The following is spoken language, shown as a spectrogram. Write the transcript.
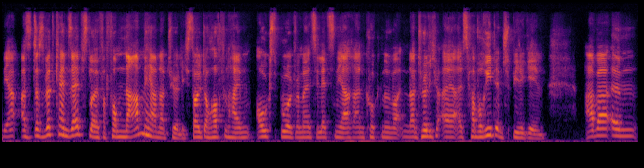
Ja, also das wird kein Selbstläufer. Vom Namen her natürlich sollte Hoffenheim, Augsburg, wenn man jetzt die letzten Jahre anguckt, natürlich äh, als Favorit ins Spiel gehen. Aber ähm,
